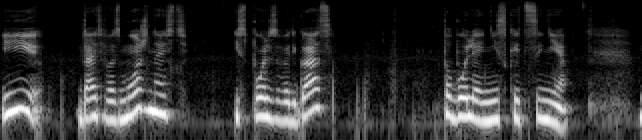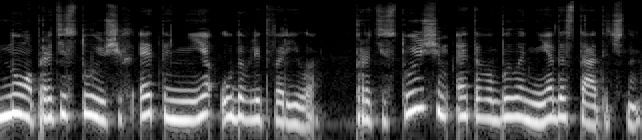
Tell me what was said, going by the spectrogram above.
и дать возможность использовать газ по более низкой цене. Но протестующих это не удовлетворило. Протестующим этого было недостаточно.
